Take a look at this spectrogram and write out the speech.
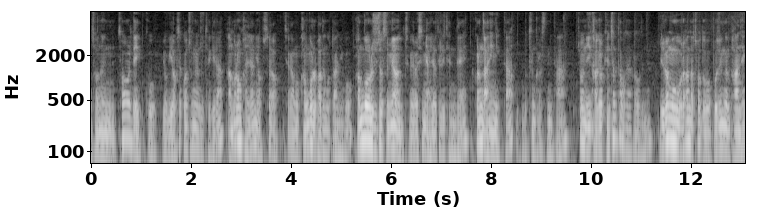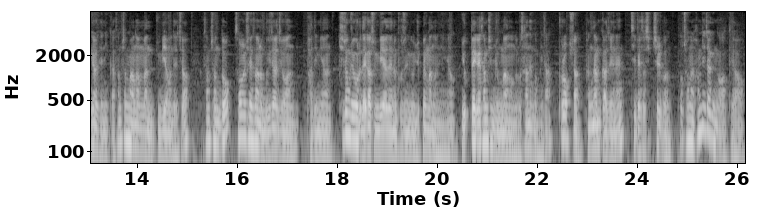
저는 서울대 있고 여기 역세권 청년주택이랑 아무런 관련이 없어요. 제가 뭐 광고를 받은 것도 아니고 광고를 주셨으면 제가 열심히 알려드릴 텐데 그런 거 아니니까 무튼 그렇습니다. 저는 이 가격 괜찮다고 생각하거든요. 일반 공급으로 한다 쳐도 보증금 반 해결되니까 3천만 원만 준비하면 되죠. 3천도 서울시에서는 무이자 지원 받으면 최종적으로 내가 준비해야 되는 보증금은 600만 원이에요. 600에 36만 원으로 사는 겁니다. 풀옵션 강남까지는 집에서 17분. 어, 저는 합리적인 것 같아요.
